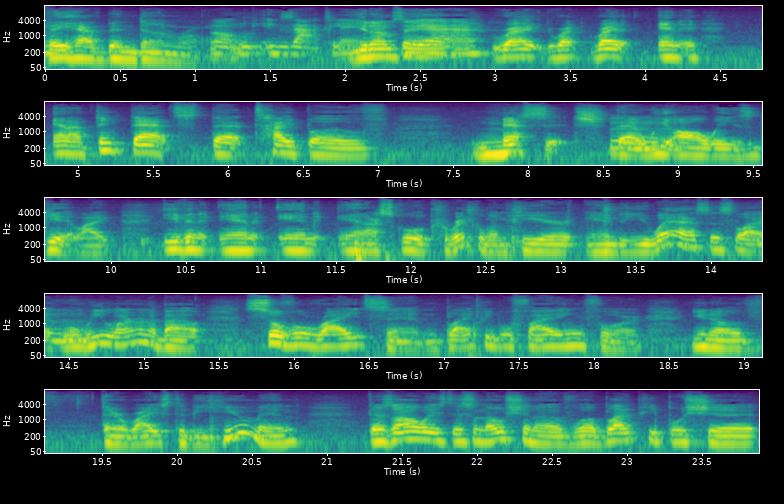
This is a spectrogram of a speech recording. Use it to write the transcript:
they have been done wrong. Wrong. Exactly. You know what I'm saying? Yeah. Right, right, right. And and I think that's that type of message that Mm. we always get. Like even in in in our school curriculum here in the U.S., it's like Mm. when we learn about civil rights and black people fighting for you know their rights to be human. There's always this notion of well, black people should.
